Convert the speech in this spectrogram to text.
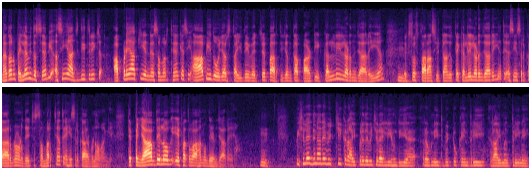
ਮੈਂ ਤੁਹਾਨੂੰ ਪਹਿਲਾਂ ਵੀ ਦੱਸਿਆ ਵੀ ਅਸੀਂ ਅੱਜ ਦੀ ਤਰੀਕ 'ਚ ਆਪਣੇ ਆਪ 'ਚ ਹੀ ਇੰਨੇ ਸਮਰਥ ਹਾਂ ਕਿ ਅਸੀਂ ਆਪ ਹੀ 2027 ਦੇ ਵਿੱਚ ਭਾਰਤੀ ਜਨਤਾ ਪਾਰਟੀ ਇਕੱਲੀ ਲੜਨ ਜਾ ਰਹੀ ਆ। 117 ਸੀਟਾਂ ਦੇ ਉੱਤੇ ਇਕੱਲੀ ਲੜਨ ਜਾ ਰਹੀ ਆ ਤੇ ਅਸੀਂ ਸਰਕਾਰ ਬਣਾਉਣ ਦੇ ਵਿੱਚ ਸਮਰਥ ਹਾਂ ਤੇ ਅਸੀਂ ਸਰਕਾਰ ਬਣਾਵਾਂਗੇ। ਤੇ ਪੰਜਾਬ ਦੇ ਲੋਕ ਇਹ ਫਤਵਾ ਸਾਨੂੰ ਦੇਣ ਜਾ ਰਹੇ ਆ। ਪਿਛਲੇ ਦਿਨਾਂ ਦੇ ਵਿੱਚ ਇੱਕ ਰਾਜਪੁਰੇ ਦੇ ਵਿੱਚ ਰੈਲੀ ਹੁੰਦੀ ਹੈ ਰਵਨੀਤ ਬਿੱਟੂ ਕੇਂਦਰੀ ਰਾਜ ਮੰਤਰੀ ਨੇ।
